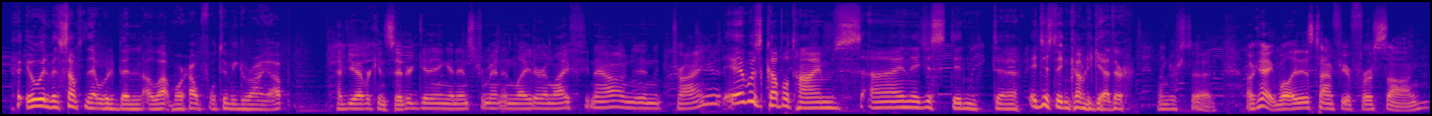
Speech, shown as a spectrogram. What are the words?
it would have been something that would have been a lot more helpful to me growing up. Have you ever considered getting an instrument in later in life now and, and trying it? It was a couple times, uh, and they just didn't. Uh, it just didn't come together. Understood. Okay, well, it is time for your first song,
